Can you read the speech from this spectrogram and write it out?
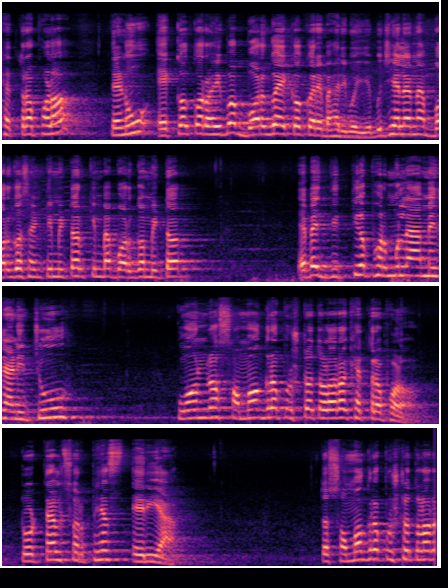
ক্ষেত্রফল ତେଣୁ ଏକକ ରହିବ ବର୍ଗ ଏକକରେ ବାହାରିବ ଇଏ ବୁଝିହେଲା ନା ବର୍ଗ ସେଣ୍ଟିମିଟର କିମ୍ବା ବର୍ଗ ମିଟର ଏବେ ଦ୍ୱିତୀୟ ଫର୍ମୁଲା ଆମେ ଜାଣିଛୁ କୋନ୍ର ସମଗ୍ର ପୃଷ୍ଠତଳର କ୍ଷେତ୍ରଫଳ ଟୋଟାଲ ସର୍ଫେସ୍ ଏରିଆ ତ ସମଗ୍ର ପୃଷ୍ଠତଳର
